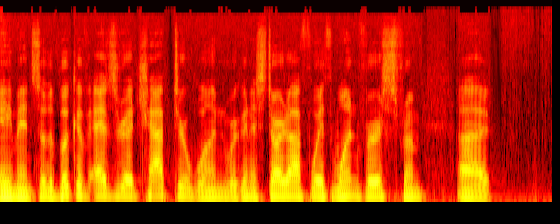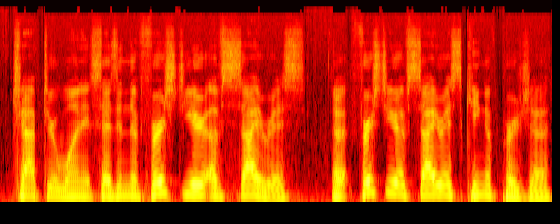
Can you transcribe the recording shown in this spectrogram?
Amen. So, the book of Ezra, chapter 1, we're going to start off with one verse from uh, chapter 1. It says, In the first year of Cyrus, uh, first year of Cyrus, king of Persia,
